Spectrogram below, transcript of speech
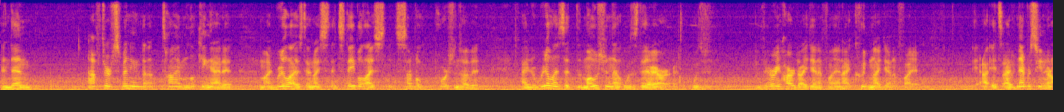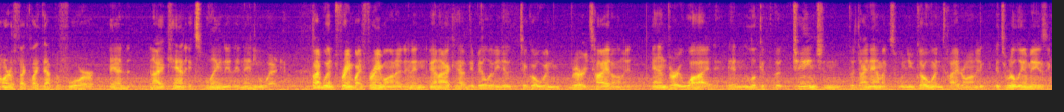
And then after spending the time looking at it, I realized, and I had stabilized several portions of it, I realized that the motion that was there was very hard to identify, and I couldn't identify it. It's, I've never seen an artifact like that before, and, and I can't explain it in any way. I went frame by frame on it, and, and I had the ability to, to go in very tight on it and very wide and look at the change in the dynamics when you go in tighter on it. It's really amazing.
